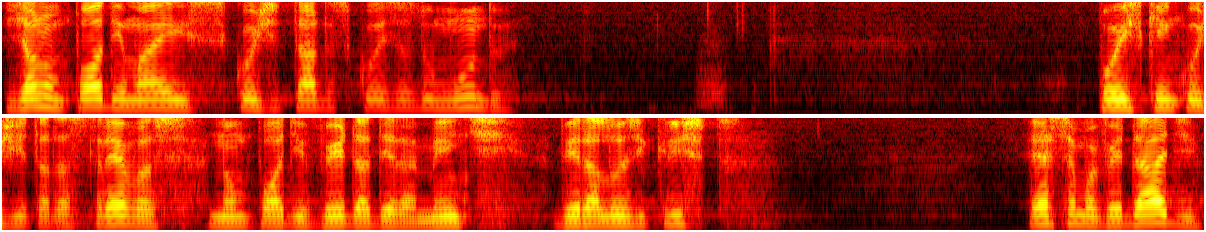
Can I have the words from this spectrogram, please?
já não podem mais cogitar das coisas do mundo. Pois quem cogita das trevas não pode verdadeiramente ver a luz de Cristo. Essa é uma verdade?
